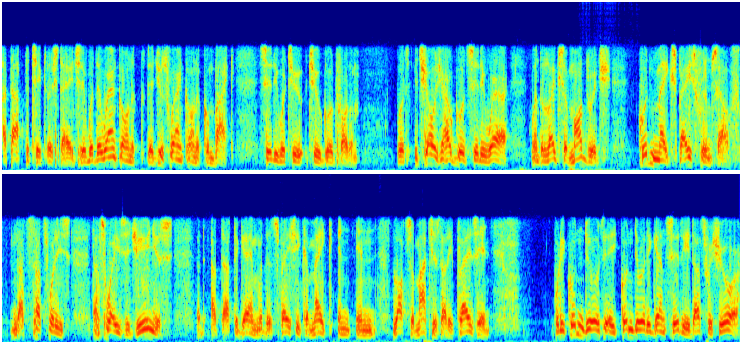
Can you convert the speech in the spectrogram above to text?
at that particular stage. They, were, they weren't going to. They just weren't going to come back. City were too too good for them. But it shows you how good City were when the likes of Modric couldn't make space for himself. And that's that's what he's that's why he's a genius at, at, at the game with the space he can make in, in lots of matches that he plays in. But he couldn't do it. He couldn't do it against City. That's for sure.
